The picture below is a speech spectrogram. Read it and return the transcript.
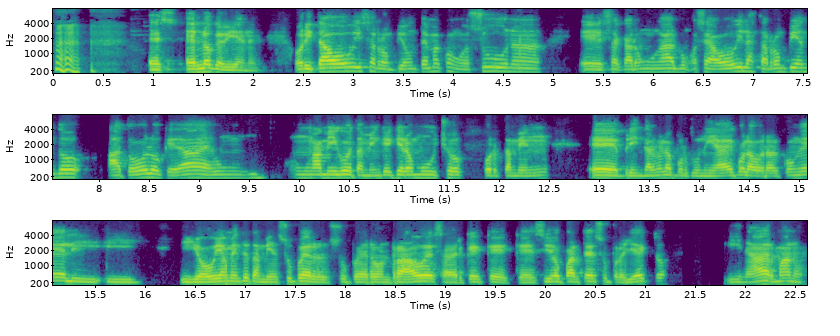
es, es lo que viene. Ahorita hoy se rompió un tema con Osuna, eh, sacaron un álbum, o sea, hoy la está rompiendo a todo lo que da, es un, un amigo también que quiero mucho por también eh, brindarme la oportunidad de colaborar con él y, y, y yo obviamente también súper, súper honrado de saber que, que, que, he sido parte de su proyecto. Y nada, hermano,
